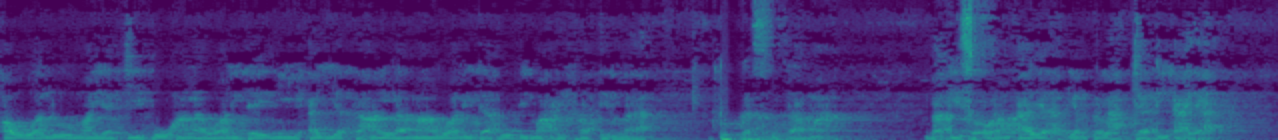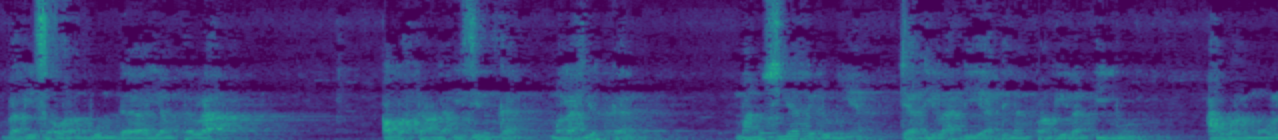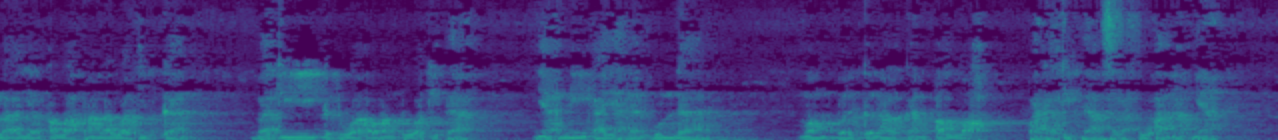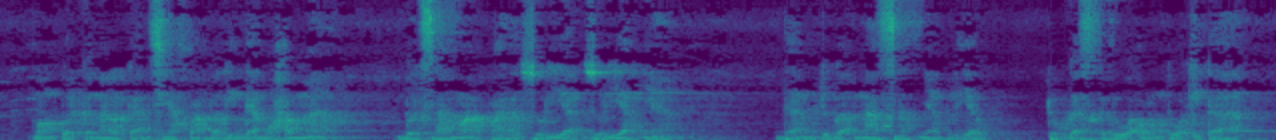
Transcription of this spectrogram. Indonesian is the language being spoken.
awwalu ma yajibu ala walidaini ayyata'allama walidahu bima'rifatillah. Tugas utama bagi seorang ayah yang telah jadi ayah bagi seorang bunda yang telah Allah Ta'ala izinkan melahirkan manusia ke dunia jadilah dia dengan panggilan ibu. Awal mula yang Allah Ta'ala wajibkan bagi kedua orang tua kita yakni ayah dan bunda memperkenalkan Allah pada kita selaku anaknya. Memperkenalkan siapa baginda Muhammad bersama para zuriat-zuriatnya dan juga nasabnya beliau tugas kedua orang tua kita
